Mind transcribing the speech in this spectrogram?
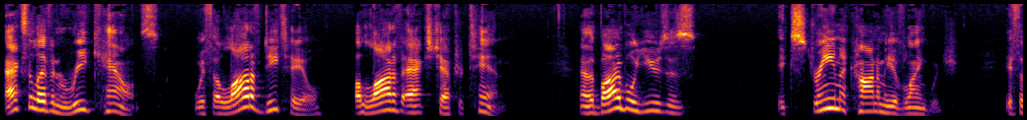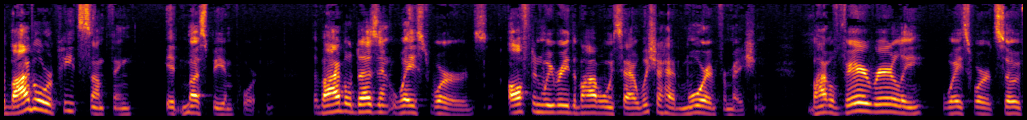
Acts 11 recounts with a lot of detail a lot of Acts chapter 10. Now, the Bible uses extreme economy of language. If the Bible repeats something, it must be important. The Bible doesn't waste words. Often we read the Bible and we say, I wish I had more information. The Bible very rarely wastes words. So if,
